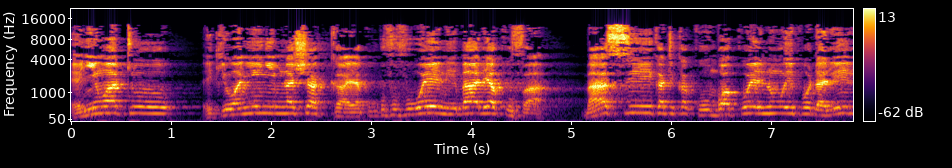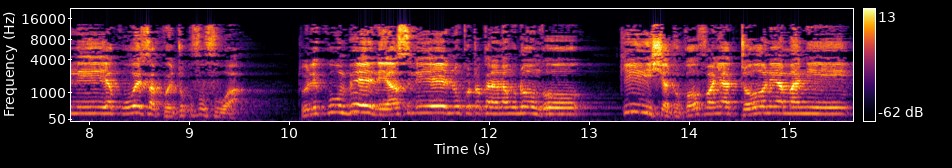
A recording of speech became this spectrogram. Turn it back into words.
Enyi watu, ikiwa nyinyi mna shaka ya kukufufueni baada ya kufa, basi katika kuumbwa kwenu ipo dalili ya kuweza kwetu kufufua. Tulikuumbeni asili yenu kutokana na udongo, kisha tukaufanya toni ya manii,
